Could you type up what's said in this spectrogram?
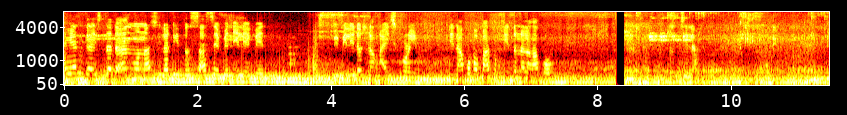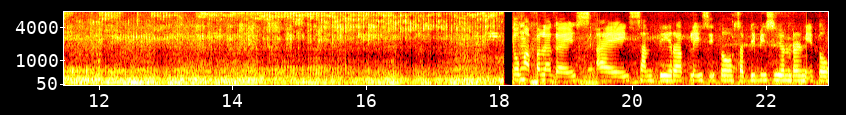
Ayan guys, dadaan muna sila dito sa 7-Eleven. Bibili daw silang ice cream. Hindi na ako papasok, dito na lang ako. Doon sila. Ito nga pala guys ay Santira Place ito. Subdivision rin ito.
